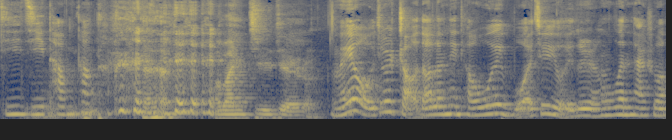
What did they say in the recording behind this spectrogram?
鸡鸡汤汤。好吧，你继续接着说。没有，我就是找到了那条微博，就有一个人问他说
